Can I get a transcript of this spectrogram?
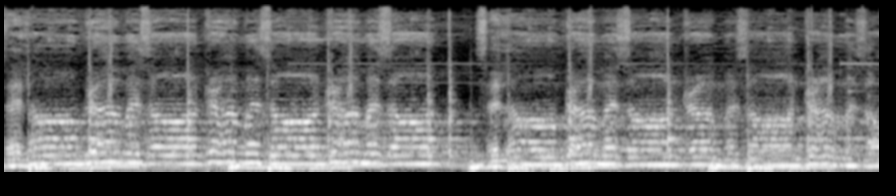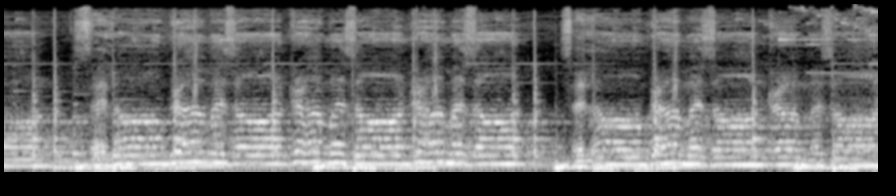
سلام رمضان رمضان رمضان سلام رمضان رمضان رمضان سلام رمضان رمضان رمضان سلام رمضان رمضان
